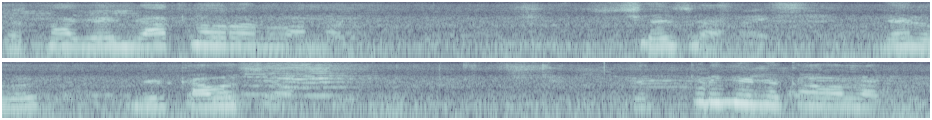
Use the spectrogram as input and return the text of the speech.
కృష్ణ ఏం చేస్తున్నావురా నువ్వు? అన్నాడు. చేశా. నేను మీరు కావచ్చు ఎప్పుడు మీరు కావాలి నాకు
